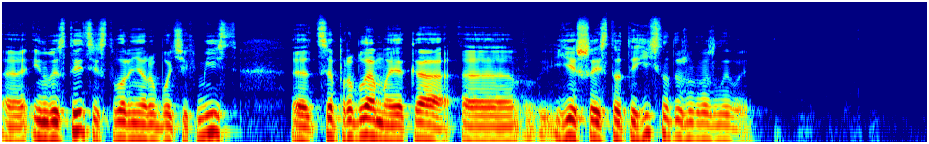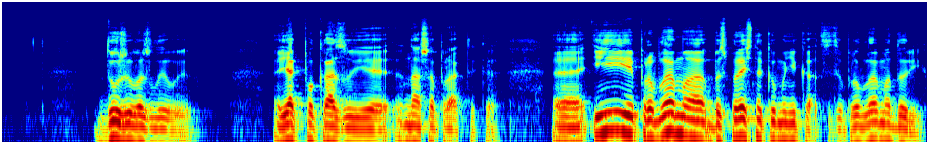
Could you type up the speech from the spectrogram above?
е, інвестицій, створення робочих місць. Е, Це проблема, яка е, є ще й стратегічно дуже важливою. Дуже важливою, як показує наша практика. Е, І проблема безперечно комунікації, це проблема доріг.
